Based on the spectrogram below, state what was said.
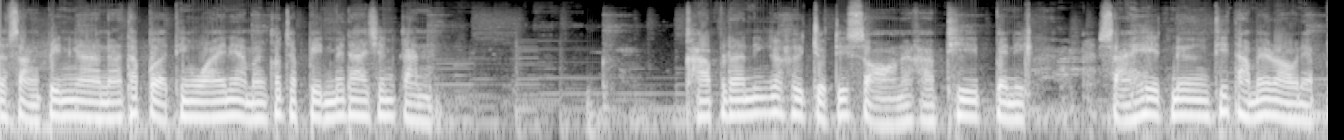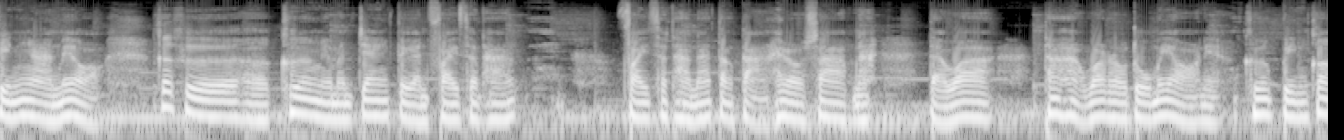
จะสั่งปริ้นงานนะ ถ้าเปิดทิ้งไว้เนี่ยมันก็จะปริ้นไม่ได้เช่นกัน ครับและนี่ก็คือจุดที่สองนะครับที่เป็นอีกสาเหตุหนึ่งที่ทำให้เราเนี่ยปริ้นงานไม่ออก ก็คือเออเครื่องเนี่ยมันแจ้งเตือนไฟสถานไฟสถานะต่างๆ ให้เราทราบนะแต่ว่าถ้าหากว่าเราดูไม่ออกเนี่ยเครื่องปริ้นก็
